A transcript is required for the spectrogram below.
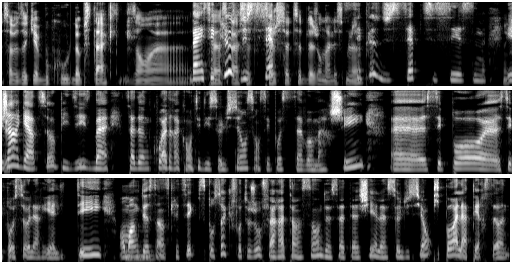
ça veut dire qu'il y a beaucoup d'obstacles, disons, à, Ben, c'est à- plus à du ce, type de journalisme-là. C'est plus du scepticisme. Les gens regardent ça puis ils disent ben ça donne quoi de raconter des solutions si on sait pas si ça va marcher? Euh, c'est pas euh, c'est pas ça la réalité on manque de Mhm. sens critique c'est pour ça qu'il faut toujours faire attention de s'attacher à la solution puis pas à la personne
